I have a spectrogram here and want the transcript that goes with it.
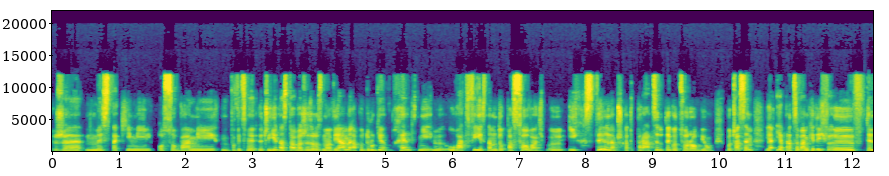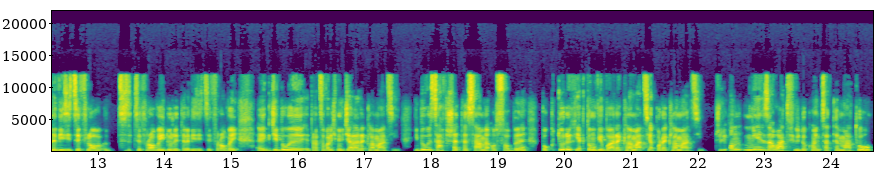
że my z takimi osobami, powiedzmy, znaczy jedna sprawa, że rozmawiamy, a po drugie chętnie, łatwiej jest nam dopasować y, ich styl na przykład pracy do tego, co robią. Bo czasem, ja, ja pracowałem kiedyś w, w telewizji cyflo, cy- cyfrowej, dużej telewizji cyfrowej, e, gdzie były, pracowaliśmy w dziale reklamacji i były zawsze te same osoby, po których, jak to mówię, była reklamacja po reklamacji. Czyli on nie załatwił do końca tematu,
